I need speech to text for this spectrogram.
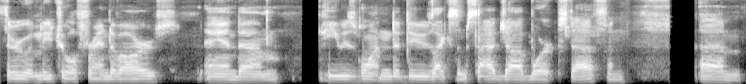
through a mutual friend of ours, and um, he was wanting to do like some side job work stuff, and um,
